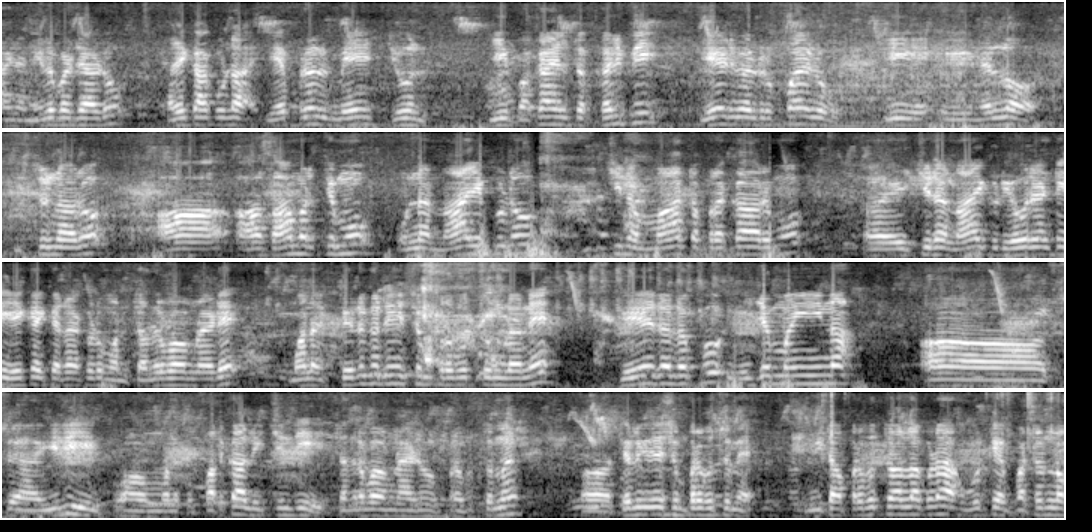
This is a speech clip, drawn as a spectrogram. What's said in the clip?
ఆయన నిలబడ్డాడు. అదే కాకుండా ఏప్రిల్ మే జూన్ ఈ బకాయిలతో కలిపి ఏడు వేల రూపాయలు ఈ ఈ నెలలో ఇస్తున్నారు. ఆ ఆ సామర్థ్యము ఉన్న నాయకుడు ఇచ్చిన మాట ప్రకారము ఇచ్చిన నాయకుడు ఎవరంటే ఏకైక నాయకుడు మన చంద్రబాబు నాయుడే. మన తెలుగుదేశం ప్రభుత్వంలోనే పేదలకు నిజమైన ఇది మనకు పథకాలు ఇచ్చింది చంద్రబాబు నాయుడు ప్రభుత్వమే. తెలుగుదేశం ప్రభుత్వమే. మిగతా ప్రభుత్వాల్లో కూడా ఊరికే బట్టలు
